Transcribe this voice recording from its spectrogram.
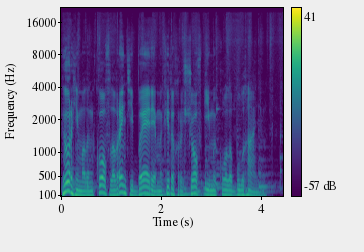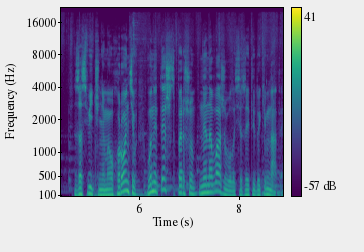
Георгій Маленков, Лаврентій Берія, Микита Хрущов і Микола Булганін. За свідченнями охоронців, вони теж спершу не наважувалися зайти до кімнати,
